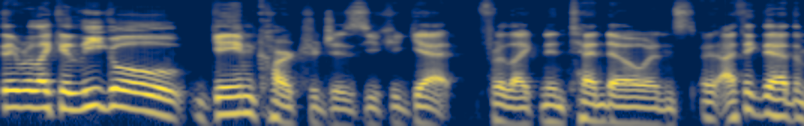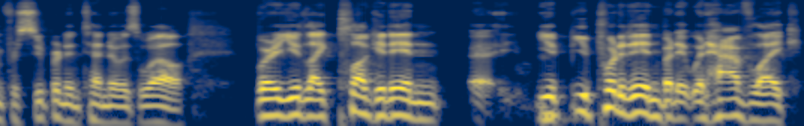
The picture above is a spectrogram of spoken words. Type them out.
they were like illegal game cartridges you could get for like Nintendo, and I think they had them for Super Nintendo as well, where you'd like plug it in, uh, you you put it in, but it would have like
